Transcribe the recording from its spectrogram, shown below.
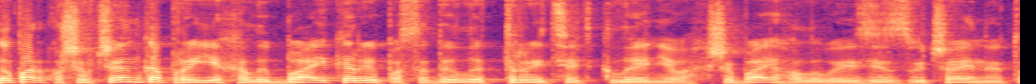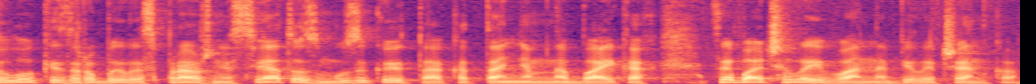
До парку Шевченка приїхали байкери і посадили 30 кленів. Шибай голови зі звичайної толоки зробили справжнє свято з музикою та катанням на байках. Це бачила Іванна Біличенко.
